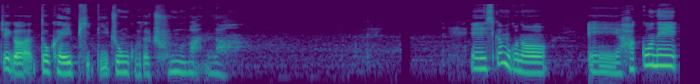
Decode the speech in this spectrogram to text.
这个都可以匹敌中国的春晚了。えー、しかもこのえー、箱根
